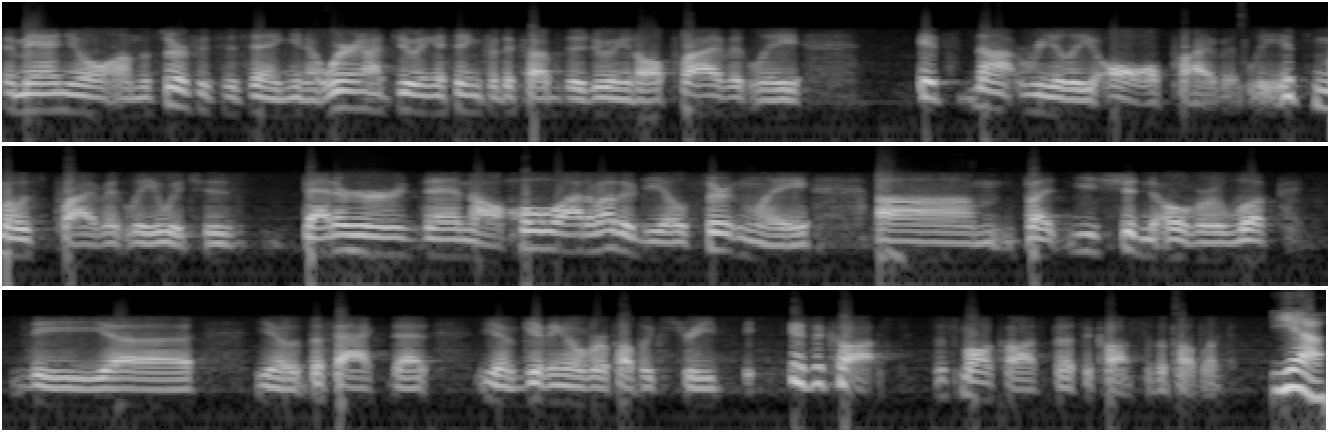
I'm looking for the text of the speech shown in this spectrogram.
Emanuel on the surface is saying, you know, we're not doing a thing for the Cubs; they're doing it all privately it's not really all privately. It's most privately, which is better than a whole lot of other deals, certainly. Um, but you shouldn't overlook the uh, you know the fact that you know giving over a public street is a cost. It's a small cost, but it's a cost to the public. Yeah.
